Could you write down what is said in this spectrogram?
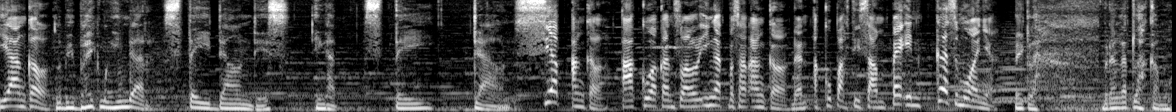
Iya, Uncle. Lebih baik menghindar. Stay down, Dis. Ingat, stay down. Siap, Uncle. Aku akan selalu ingat pesan Uncle. Dan aku pasti sampein ke semuanya. Baiklah, berangkatlah kamu.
